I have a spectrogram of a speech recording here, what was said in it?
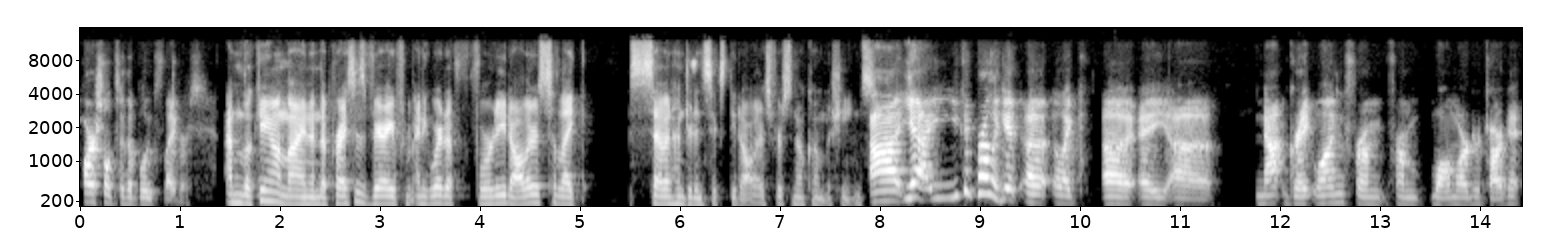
partial to the blue flavors. I'm looking online, and the prices vary from anywhere to forty dollars to like seven hundred and sixty dollars for snow cone machines. Uh, yeah, you could probably get uh, like uh, a uh, not great one from from Walmart or Target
